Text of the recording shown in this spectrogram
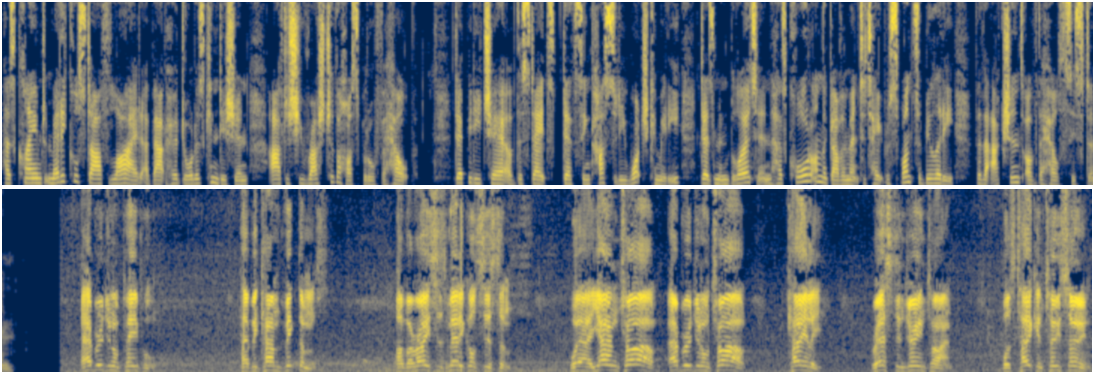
has claimed medical staff lied about her daughter's condition after she rushed to the hospital for help. Deputy Chair of the state's Deaths in Custody Watch Committee, Desmond Blurton, has called on the government to take responsibility for the actions of the health system. Aboriginal people have become victims of a racist medical system where a young child, Aboriginal child, Kaylee, rest in dream time, was taken too soon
